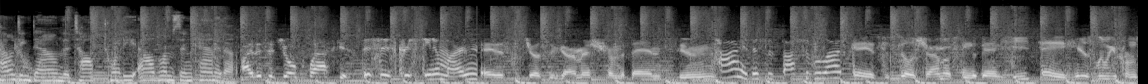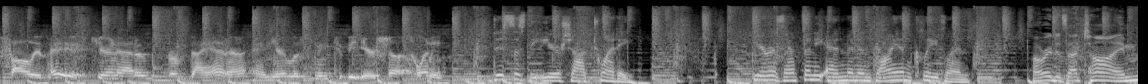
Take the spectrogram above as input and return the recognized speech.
counting down the top 20 albums in Canada. Hi, this is Joel Plaskett. This is Christina Martin. Hey, this is Joseph Garmish from the band Soon. Hi, this is Sasha Bulat. Hey, it's Cecilia Sharma from the band Heat. Hey, here's Louis from Solid. Hey, it's Kieran Adams from Diana, and you're listening to the Earshot 20. This is the Earshot 20. Here is Anthony Enman and Brian Cleveland. All right, it's that time.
